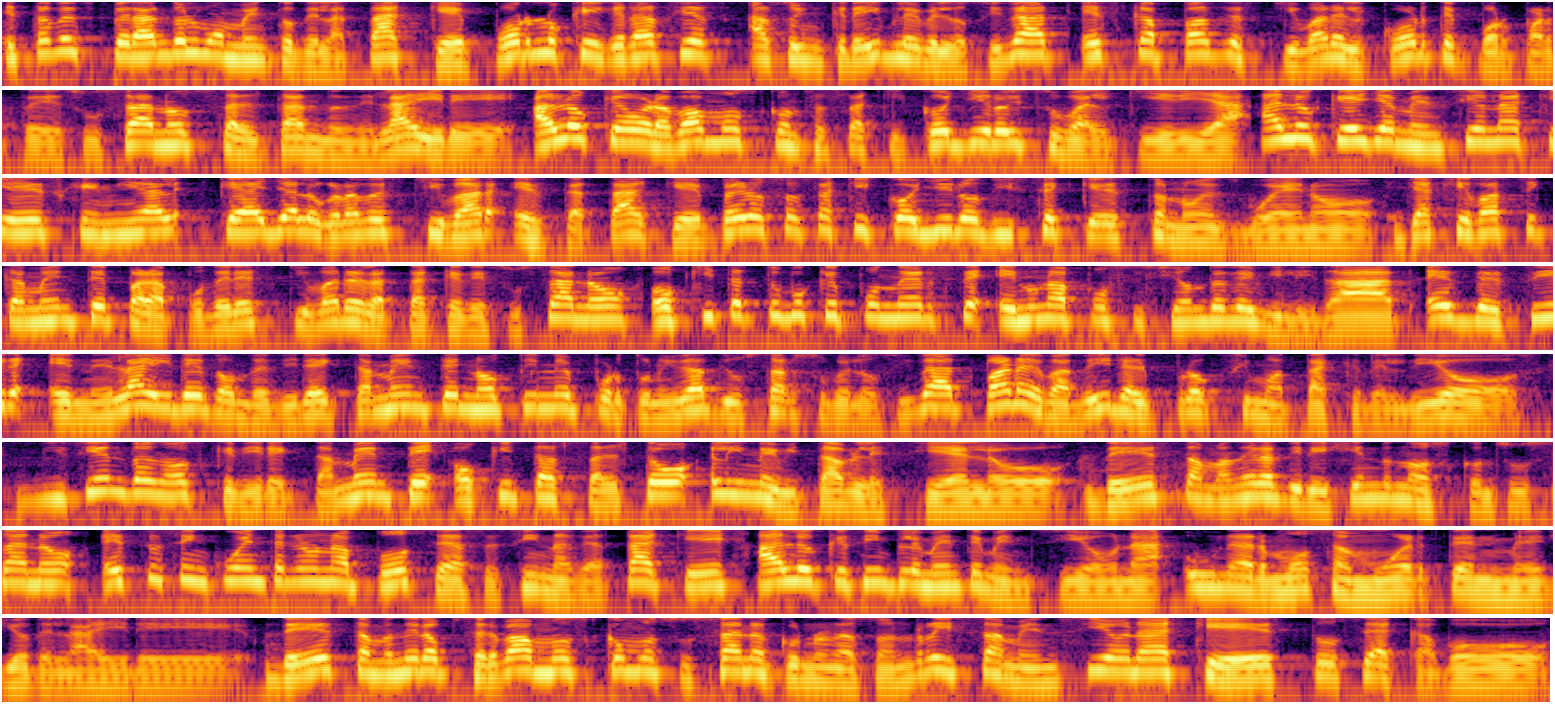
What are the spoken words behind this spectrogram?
estaba esperando el momento del ataque, por lo que gracias a su increíble velocidad es capaz de esquivar el corte por parte de Susano saltando en el aire. A lo que ahora vamos con Sasaki Kojiro y su Valkyria, a lo que ella menciona que es genial que haya logrado esquivar este ataque, pero Sasaki Kojiro dice que esto no es bueno, ya que básicamente para poder esquivar el ataque de Susano, Okita tuvo que ponerse en una posición de debilidad, es decir, en el aire donde directamente no tiene oportunidad de usar su velocidad para evadir el próximo ataque del dios, diciéndonos que directamente Okita saltó al inevitable cielo. De esta manera dirigiéndonos con Susano, este se encuentra en una pose asesina de ataque, a lo que simplemente menciona una hermosa muerte en medio del aire. De esta manera observamos como Susano con una sonrisa menciona que esto se acabó,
